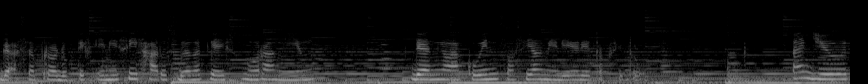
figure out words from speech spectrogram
gak seproduktif ini sih harus banget guys ngurangin dan ngelakuin sosial media detox itu. Lanjut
